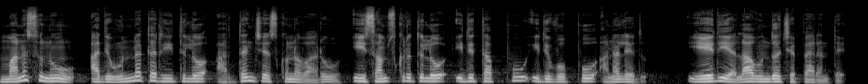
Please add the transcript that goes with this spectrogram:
మనసును అది ఉన్నత రీతిలో అర్థం చేసుకున్నవారు ఈ సంస్కృతిలో ఇది తప్పు ఇది ఒప్పు అనలేదు. ఏది ఎలా ఉందో చెప్పారంతే.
